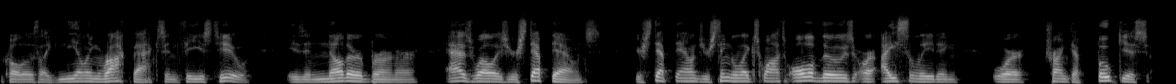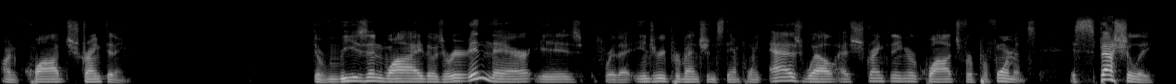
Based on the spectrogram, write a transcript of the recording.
we call those like kneeling rockbacks in phase two, is another burner, as well as your step downs. Your step downs, your single leg squats, all of those are isolating or trying to focus on quad strengthening. The reason why those are in there is for that injury prevention standpoint, as well as strengthening your quads for performance, especially,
